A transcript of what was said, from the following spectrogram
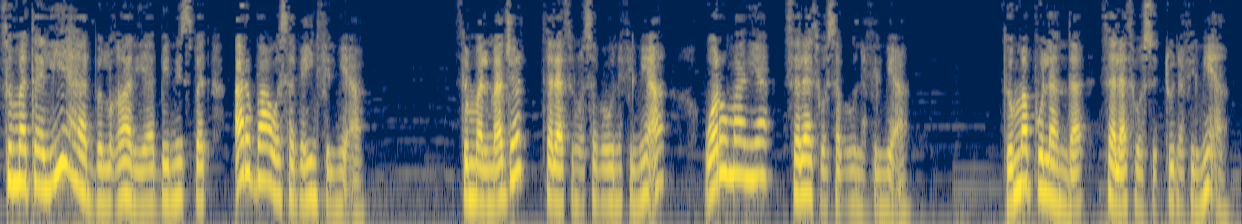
ثم تليها بلغاريا بنسبة 74% ثم المجر 73% ورومانيا 73% ثم بولندا 63%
